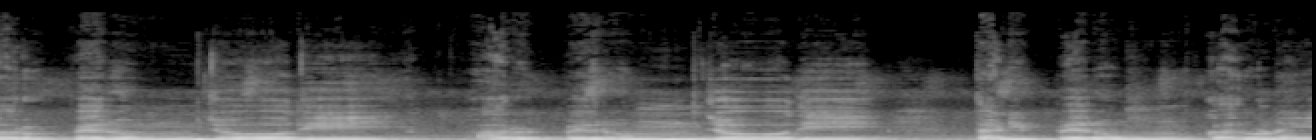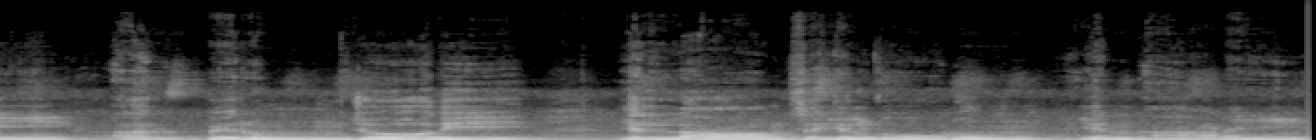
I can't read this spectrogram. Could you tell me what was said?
அருட்பெரும் ஜோதி அருட்பெரும் ஜோதி தனிப்பெரும் கருணை அருட்பெரும் ஜோதி எல்லாம் செயல்கூடும் என் ஆணை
